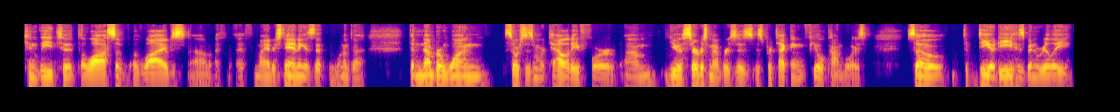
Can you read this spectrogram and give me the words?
can lead to the loss of, of lives. Um, I, I, my understanding is that one of the the number one sources of mortality for um, U.S. service members is is protecting fuel convoys. So DoD has been really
